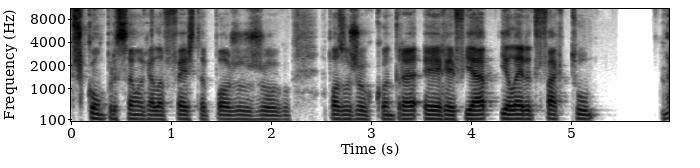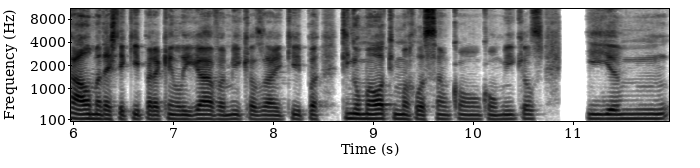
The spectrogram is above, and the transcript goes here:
descompressão, aquela festa após o jogo, após o jogo contra a RFA, ele era de facto a alma desta equipa, era quem ligava Mikkels à equipa, tinha uma ótima relação com, com o Mikkels e, um,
